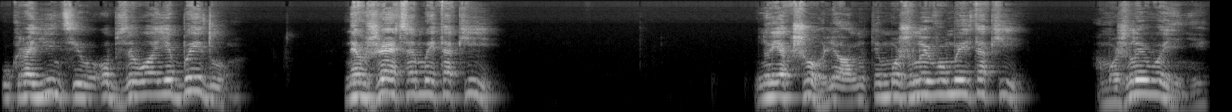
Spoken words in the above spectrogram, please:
українців, обзиває бидлом. Невже це ми такі? Ну, якщо глянути, можливо, ми і такі, а можливо і ні.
